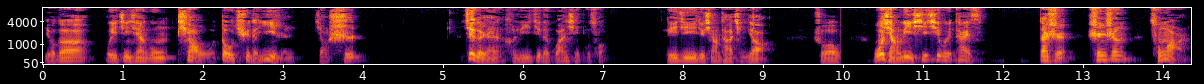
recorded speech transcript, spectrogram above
有个为晋献公跳舞逗趣的艺人叫师，这个人和骊姬的关系不错，骊姬就向他请教，说：“我想立奚齐为太子，但是申生、从耳。”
